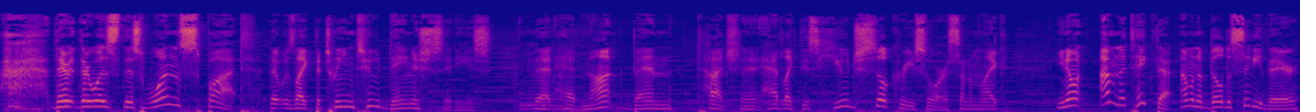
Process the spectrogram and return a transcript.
there. There was this one spot that was like between two Danish cities that Mm. had not been touched, and it had like this huge silk resource, and I'm like, you know what? I'm going to take that. I'm going to build a city there.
